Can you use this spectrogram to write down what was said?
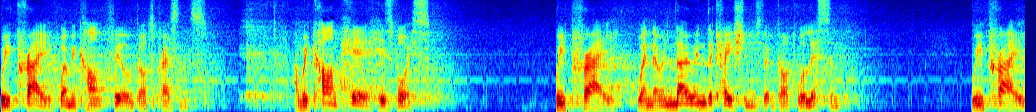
we pray when we can't feel God's presence and we can't hear His voice. We pray when there are no indications that God will listen. We pray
